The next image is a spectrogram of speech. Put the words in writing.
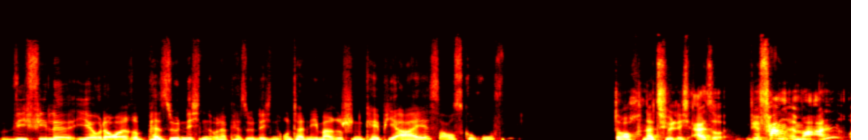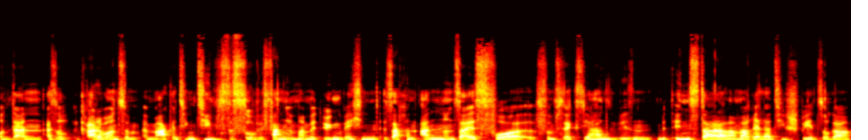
wie viele ihr oder eure persönlichen oder persönlichen unternehmerischen KPIs ausgerufen? Doch, natürlich. Also wir fangen immer an und dann, also gerade bei uns im, Marketing-Team ist es so, wir fangen immer mit irgendwelchen Sachen an und sei es vor fünf, sechs Jahren gewesen mit Insta, da waren wir relativ spät sogar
